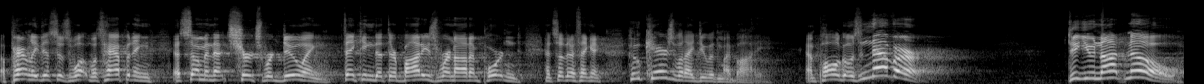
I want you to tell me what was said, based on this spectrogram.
Apparently, this is what was happening as some in that church were doing, thinking that their bodies were not important. And so they're thinking, who cares what I do with my body? And Paul goes, never! Do you not know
